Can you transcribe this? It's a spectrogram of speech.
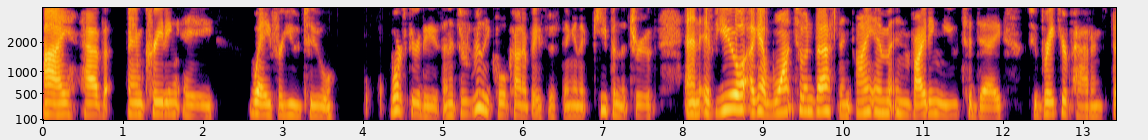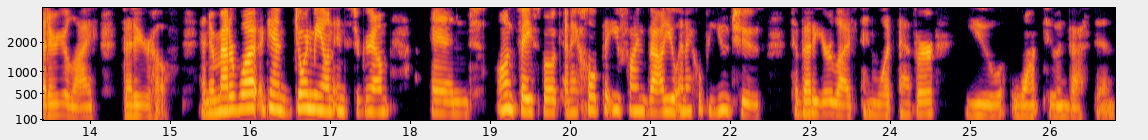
I have am creating a way for you to work through these and it's a really cool kind of basis thing and it keeping the truth and if you again want to invest then i am inviting you today to break your patterns better your life better your health and no matter what again join me on instagram and on facebook and i hope that you find value and i hope you choose to better your life in whatever you want to invest in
